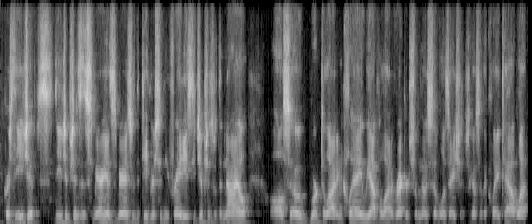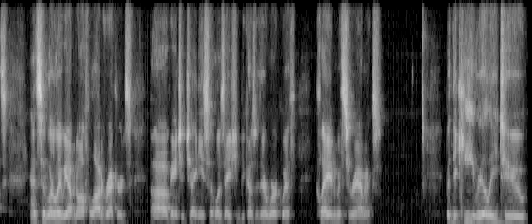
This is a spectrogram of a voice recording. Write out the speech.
Of course, the Egypts, the Egyptians and Sumerians, Sumerians with the Tigris and Euphrates, the Egyptians with the Nile, also worked a lot in clay. We have a lot of records from those civilizations because of the clay tablets. And similarly, we have an awful lot of records of ancient Chinese civilization because of their work with clay and with ceramics. But the key really to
